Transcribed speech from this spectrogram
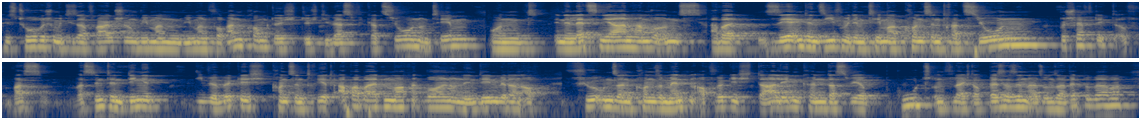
historisch mit dieser Fragestellung, wie man, wie man vorankommt durch, durch Diversifikation und Themen. Und in den letzten Jahren haben wir uns aber sehr intensiv mit dem Thema Konzentration beschäftigt. Auf was, was sind denn Dinge, die wir wirklich konzentriert abarbeiten machen wollen und in denen wir dann auch für unseren Konsumenten auch wirklich darlegen können, dass wir gut und vielleicht auch besser sind als unser Wettbewerber.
